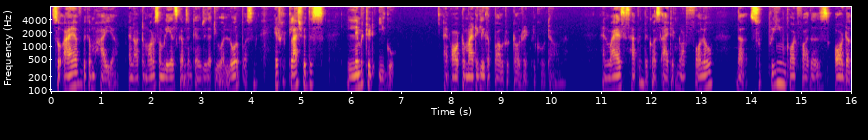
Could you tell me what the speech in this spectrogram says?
So I have become higher, and now tomorrow somebody else comes and tells you that you are a lower person. It will clash with this limited ego, and automatically the power to tolerate will go down. And why has this happened? Because I did not follow the Supreme Godfather's order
